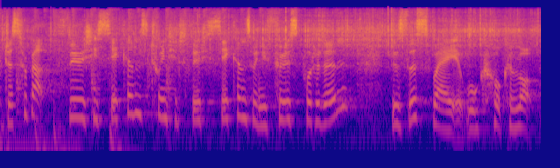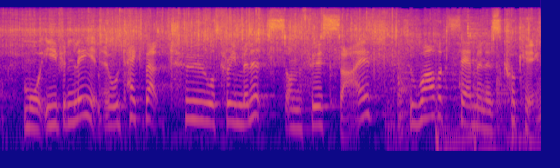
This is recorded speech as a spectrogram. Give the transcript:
just for about 30 seconds, 20 to 30 seconds when you first put it in, because this way it will cook a lot more evenly. And it will take about two or three minutes on the first side. So while the salmon is cooking,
